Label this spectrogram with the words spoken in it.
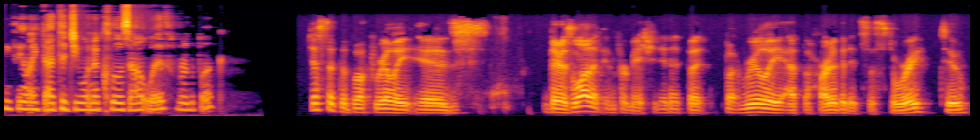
anything like that that you want to close out with for the book? Just that the book really is there's a lot of information in it, but but really at the heart of it, it's a story too.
